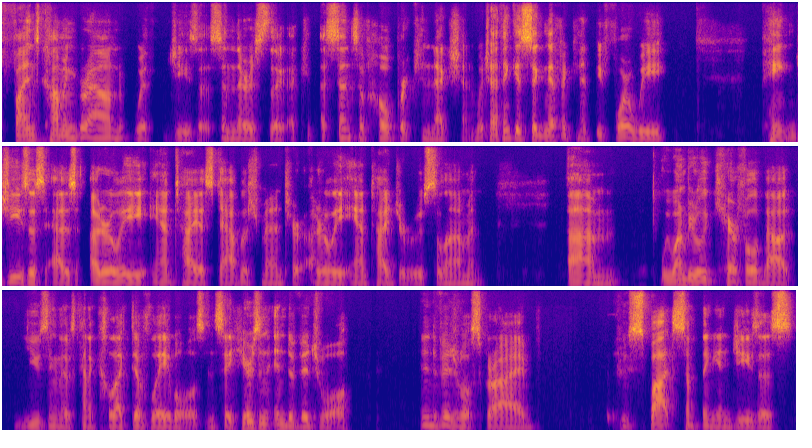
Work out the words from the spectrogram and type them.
finds common ground with Jesus, and there's the a, a sense of hope or connection, which I think is significant before we paint Jesus as utterly anti-establishment or utterly anti-Jerusalem. And um, we want to be really careful about using those kind of collective labels and say, here's an individual, an individual scribe who spots something in Jesus,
